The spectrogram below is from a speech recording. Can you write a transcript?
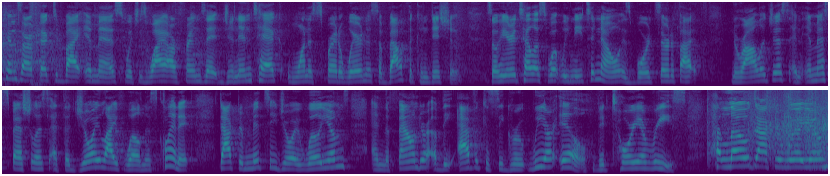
Americans are affected by MS, which is why our friends at Genentech want to spread awareness about the condition. So here to tell us what we need to know is board certified neurologist and MS specialist at the Joi Life Wellness Clinic, Dr. Mitzi Joi Williams, and the founder of the advocacy group We Are Ill, Victoria Reese. Hello, Dr. Williams.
